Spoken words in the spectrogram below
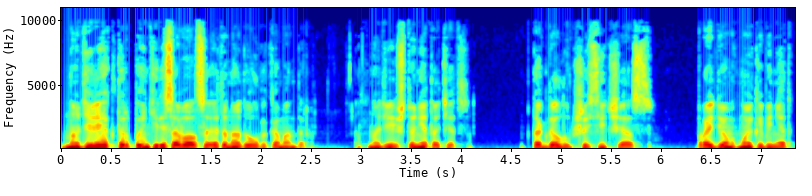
но директор поинтересовался, это надолго, командор? Надеюсь, что нет, отец. Тогда лучше сейчас. Пройдем в мой кабинет.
